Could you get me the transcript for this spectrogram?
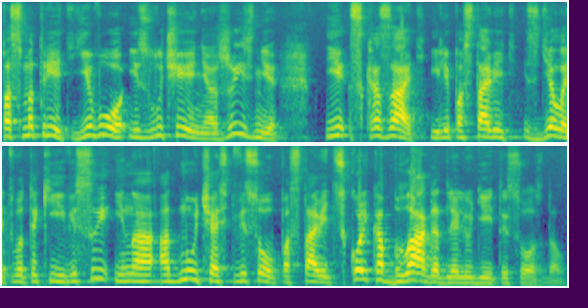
посмотреть его излучение жизни и сказать или поставить, сделать вот такие весы и на одну часть весов поставить, сколько блага для людей ты создал.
